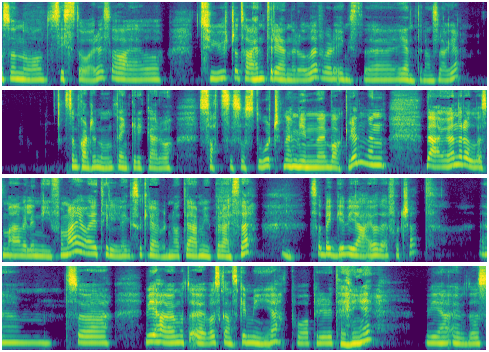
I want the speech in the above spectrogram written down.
Og så nå siste året så har jeg jo turt å ta en trenerrolle for det yngste jentelandslaget. Som kanskje noen tenker ikke er å satse så stort med min bakgrunn. Men det er jo en rolle som er veldig ny for meg, og i tillegg så krever den at jeg er mye på reise. Mm. Så begge vi er jo det fortsatt. Um, så vi har jo måttet øve oss ganske mye på prioriteringer. Vi har øvd oss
